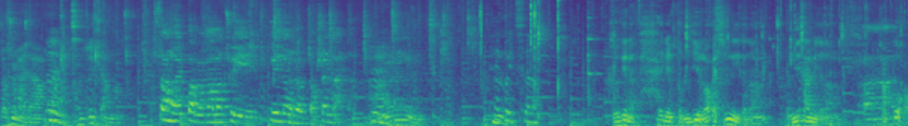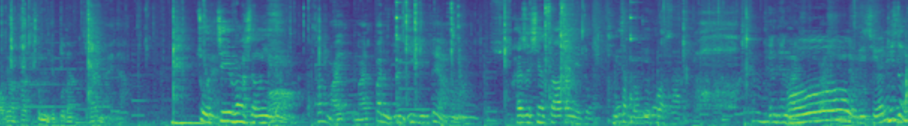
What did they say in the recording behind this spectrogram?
早市买的啊。嗯，真香啊。上回爸爸妈妈去运动的时候，早市买的。嗯。太会吃了。首先呢，还有点本地老百姓的一个东，本地产品一个东，它不好的话，他根本就不带不爱买的。做街坊生意。的，他买买半斤一斤这样是吗？还是先杀的那种，你怎么地过杀？天天来吃。哦，你怎么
